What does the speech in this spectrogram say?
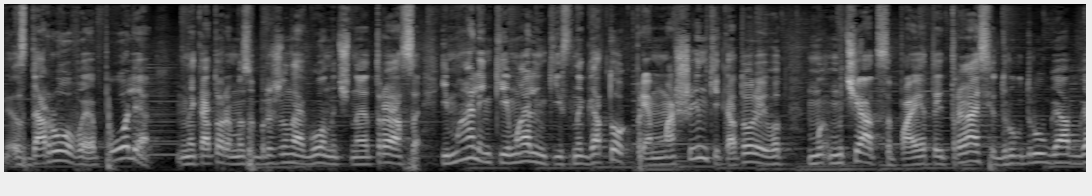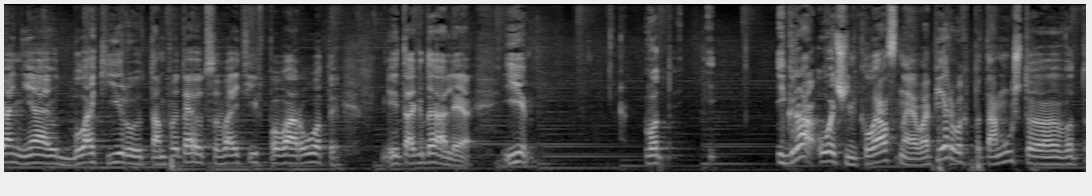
здоровое поле, на котором изображена гоночная трасса, и маленькие-маленькие с ноготок прям машинки, которые вот мчатся по этой трассе, друг друга обгоняют, блокируют, там пытаются войти в повороты и так далее. И вот игра очень классная, во-первых, потому что вот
